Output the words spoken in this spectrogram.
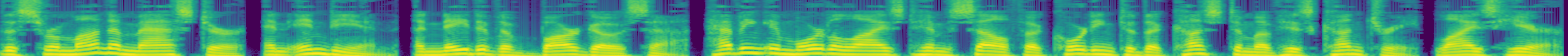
the Sramana master, an Indian, a native of Bargosa, having immortalized himself according to the custom of his country, lies here.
